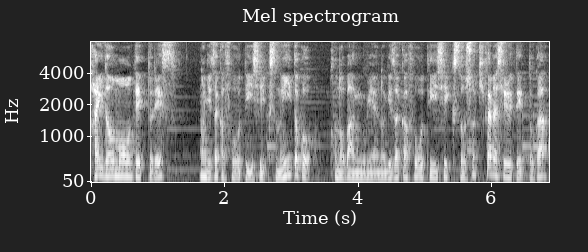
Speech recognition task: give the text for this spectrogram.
はいどうも、テッドです。乃木坂46のいいとこ。この番組は乃木坂46を初期から知るテッドが、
